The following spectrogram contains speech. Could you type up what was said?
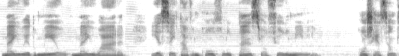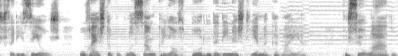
meio edumeu, meio árabe, e aceitavam com relutância o seu domínio. Com exceção dos fariseus, o resto da população queria o retorno da dinastia macabeia. Por seu lado,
